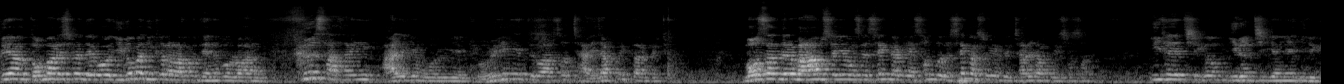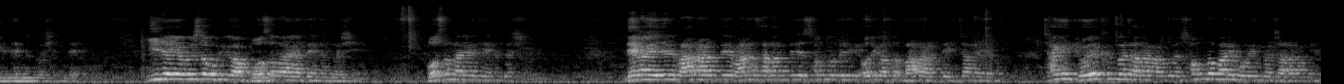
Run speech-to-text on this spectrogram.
그냥 돈만 있으면 되고 이것만 이끌어 나가면 되는 걸로 하는 그 사상이 알게 모르게 교회에 들어와서 자리 잡고 있다는 거죠. 목사님들 마음속에 무슨 생각에 성도들 생각 속에 그 자리 잡고 있어서 이제 지금 이런 지경에 이르게 되는 것인데 이제 여기서 우리가 벗어나야 되는 것이 벗어나야 되는 것입니다. 내가 이제 말할 때 많은 사람들이 성도들이 어디 가서 말할 때 있잖아요. 자기 교회 큰 거 자랑하고 성도 많이 모인 걸 자랑합니다.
